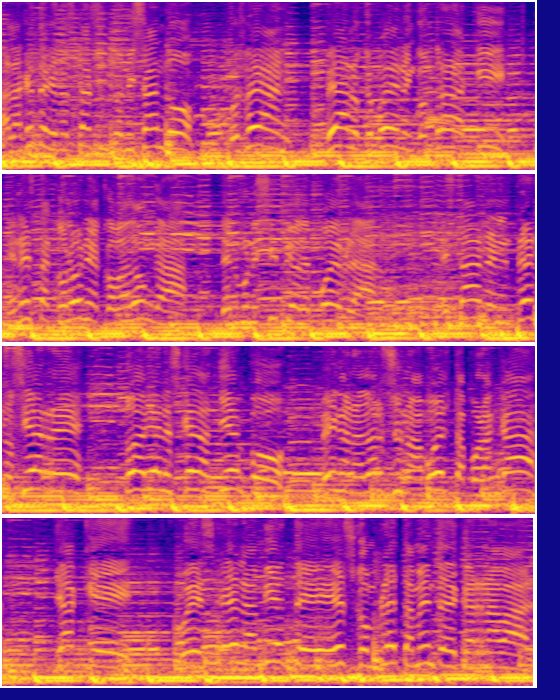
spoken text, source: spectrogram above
A la gente que nos está sintonizando, pues vean, vean lo que pueden encontrar aquí en esta colonia Covadonga por acá, ya que pues el ambiente es completamente de carnaval.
